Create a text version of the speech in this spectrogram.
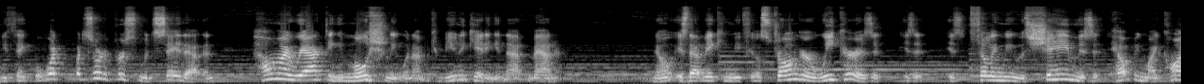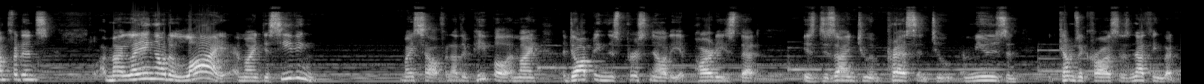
You think, well, what, what sort of person would say that? And how am I reacting emotionally when I'm communicating in that manner? You know, is that making me feel stronger, weaker? Is it is it is it filling me with shame? Is it helping my confidence? Am I laying out a lie? Am I deceiving myself and other people? Am I adopting this personality at parties that is designed to impress and to amuse and it comes across as nothing but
